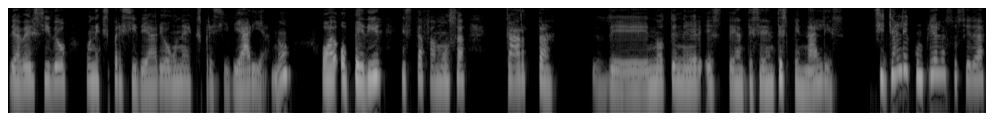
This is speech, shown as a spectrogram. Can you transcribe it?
de haber sido un expresidiario o una expresidiaria, ¿no? O, pedir esta famosa carta de no tener este, antecedentes penales. Si ya le cumplí a la sociedad,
